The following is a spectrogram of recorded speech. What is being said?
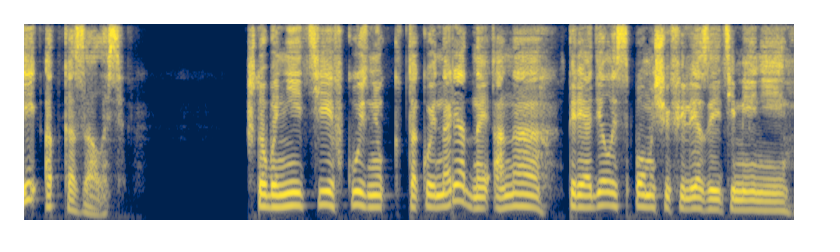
и отказалась. Чтобы не идти в кузню к такой нарядной, она переоделась с помощью Филеза и Тимении.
